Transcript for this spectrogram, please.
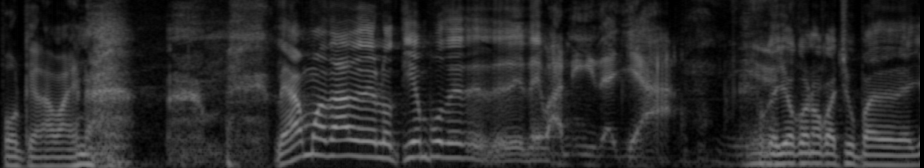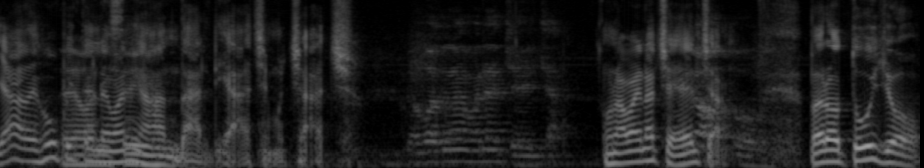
porque la vaina. Le vamos a dar desde los tiempos de, de, de, de de allá. Porque yo conozco a Chupa desde allá, de Júpiter, De le van a andar, diache, muchacho. Tener una buena chelcha. Una vaina chelcha. Pero tú y yo,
